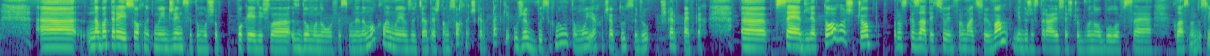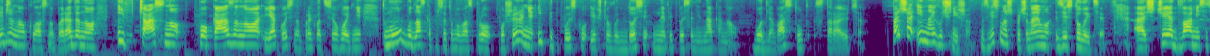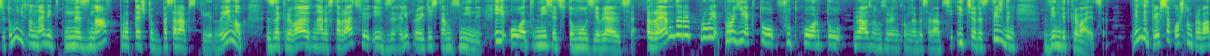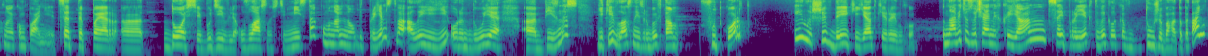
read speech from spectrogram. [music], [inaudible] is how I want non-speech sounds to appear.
е, на батареї сохнуть мої джинси, тому що поки я дійшла з дому на офіс, вони намокли. Моє взуття теж там сохне. Шкарпетки вже висохнули, тому я хоча б тут сиджу в шкарпетках. Е, все для того, щоб розказати цю інформацію вам. Я дуже стараюся, щоб воно було все класно досліджено, класно передано і вчасно. Показано якось, наприклад, сьогодні. Тому, будь ласка, проситиму вас про поширення і підписку, якщо ви досі не підписані на канал, бо для вас тут стараються. Перша і найгучніша, звісно ж, починаємо зі столиці. Е, Ще два місяці тому ніхто навіть не знав про те, що Бесарабський ринок закривають на реставрацію і взагалі про якісь там зміни. І от місяць тому з'являються рендери про- проєкту фудкорту разом з ринком на Бесарабці, і через тиждень він відкривається. Він відкрився коштом приватної компанії. Це тепер. Досі будівля у власності міста комунального підприємства, але її орендує е, бізнес, який власне і зробив там фудкорт і лишив деякі ядки ринку. Навіть у звичайних киян цей проєкт викликав дуже багато питань.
